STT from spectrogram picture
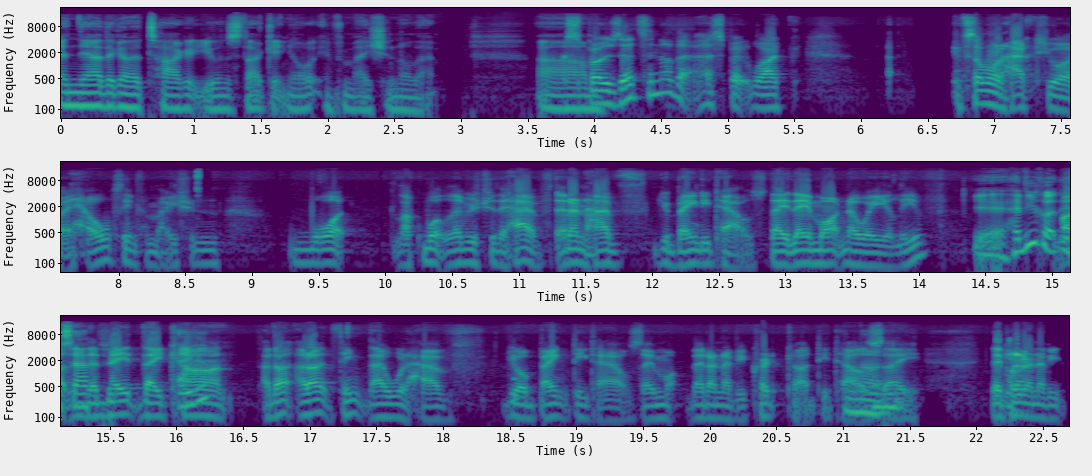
and now they're going to target you and start getting your information and all that. Um, I suppose that's another aspect. Like, if someone hacks your health information, what like what leverage do they have? They don't have your bank details. They they might know where you live. Yeah. Have you got this app? They they can't. I don't I don't think they would have your bank details. They they don't have your credit card details. No. They they probably don't have your,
